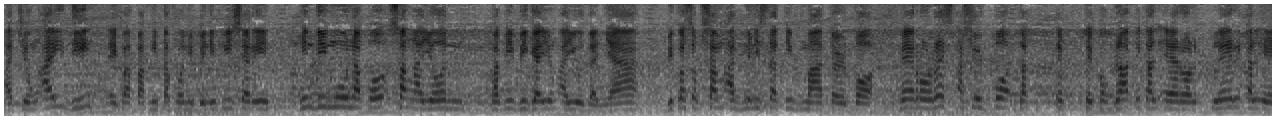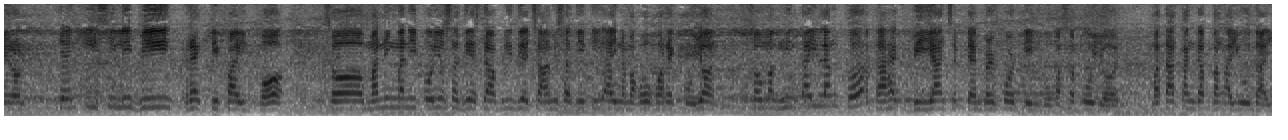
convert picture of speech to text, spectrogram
at yung ID na ipapakita po ni beneficiary, hindi muna po sa ngayon mabibigay yung ayuda niya because of some administrative matter po. Pero rest assured po that typ- typographical error, clerical error can easily be rectified po. So maning-mani po yun sa DSWD at sa amin sa DTI na makukorek po yun. So maghintay lang po kahit beyond September 14, bukas na po yun, matatanggap ang ayuda.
